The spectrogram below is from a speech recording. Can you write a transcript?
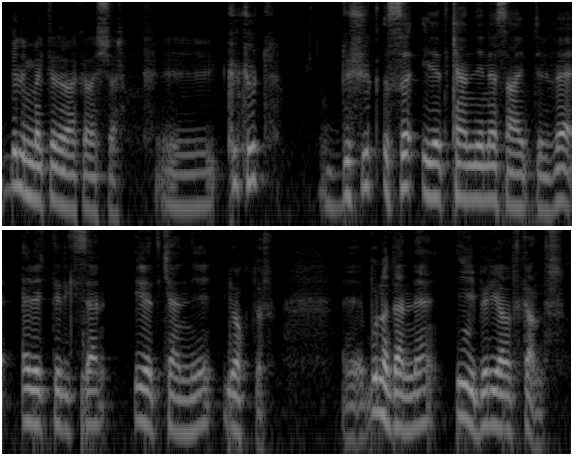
bilinmektedir arkadaşlar. E, kükürt düşük ısı iletkenliğine sahiptir ve elektriksel iletkenliği yoktur. E, bu nedenle iyi bir yalıtkandır.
